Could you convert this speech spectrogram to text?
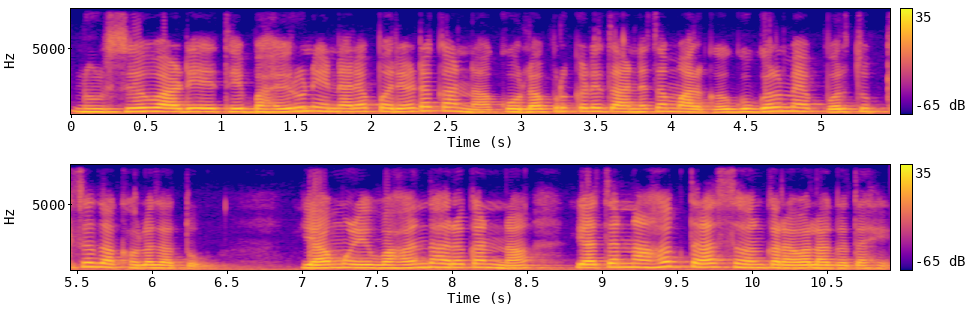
नृसिंहवाडी येथे बाहेरून येणाऱ्या पर्यटकांना कोल्हापूरकडे जाण्याचा मार्ग गुगल मॅपवर चुकीचा दाखवला जातो. यामुळे वाहनधारकांना याचा नाहक त्रास सहन करावा लागत आहे.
